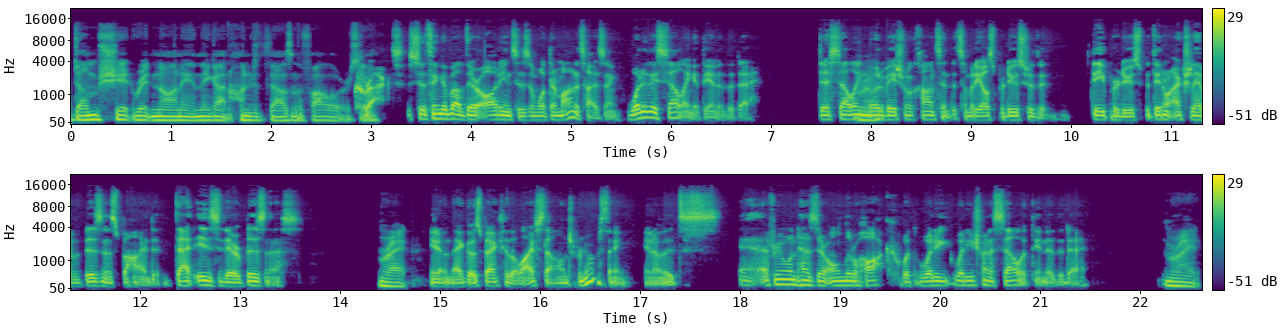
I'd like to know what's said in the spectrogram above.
dumb shit written on it and they got hundreds of thousands of followers? Correct. So think about their audiences and what they're monetizing. What are they selling at the end of the day? They're selling right. motivational content that somebody else produced or that they produce, but they don't actually have a business behind it. That is their business. Right. You know, and that goes back to the lifestyle entrepreneur thing. You know, it's everyone has their own little hawk. What what are you what are you trying to sell at the end of the day? Right.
